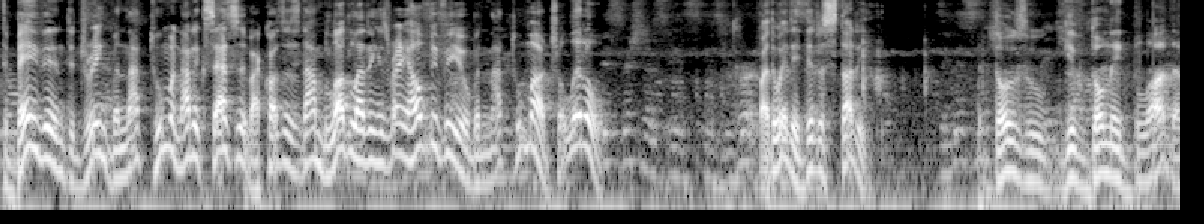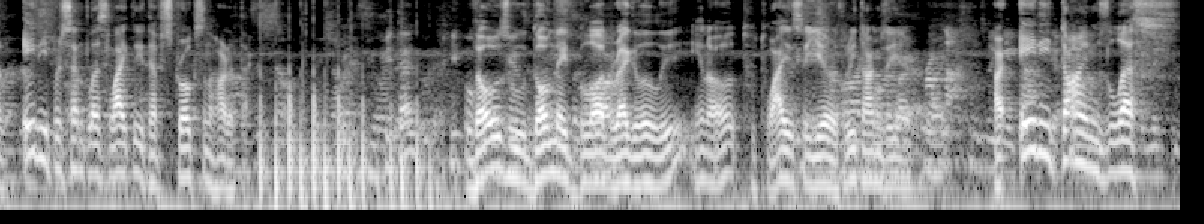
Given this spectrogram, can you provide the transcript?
To bathe in, to drink, but not too much, not excessive. Because it's not bloodletting is very healthy for you, but not too much, a little. By the way, they did a study those who give donate blood are 80% less likely to have strokes and heart attacks. Those who donate blood regularly, you know, twice a year, three times a year, are 80 times less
